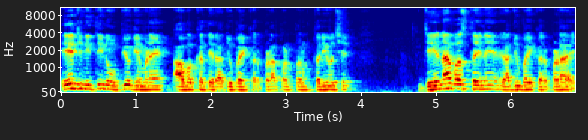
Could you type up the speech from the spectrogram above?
એ જ નીતિનો ઉપયોગ એમણે આ વખતે રાજુભાઈ કરપડા પણ કર્યો છે. જેના વશ થઈને રાજુભાઈ કરપડાએ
